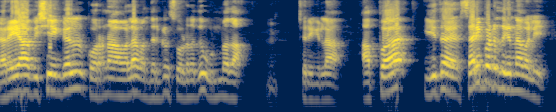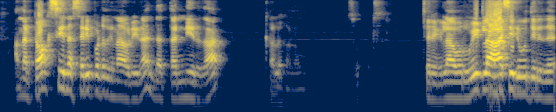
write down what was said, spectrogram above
நிறைய விஷயங்கள் கொரோனாவால வந்திருக்குன்னு சொல்றது உண்மைதான். சரிங்களா? அப்ப இத சரி பண்றதுக்கு என்ன வழி? அந்த டாக்ஸினை சரி பண்றதுக்கு என்ன வழின்னா இந்த தண்ணீர் தான் கழுகணும். சூப்பர் சார் சரிங்களா? ஒரு வீட்ல ஆசிட் ஊத்திடுது.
